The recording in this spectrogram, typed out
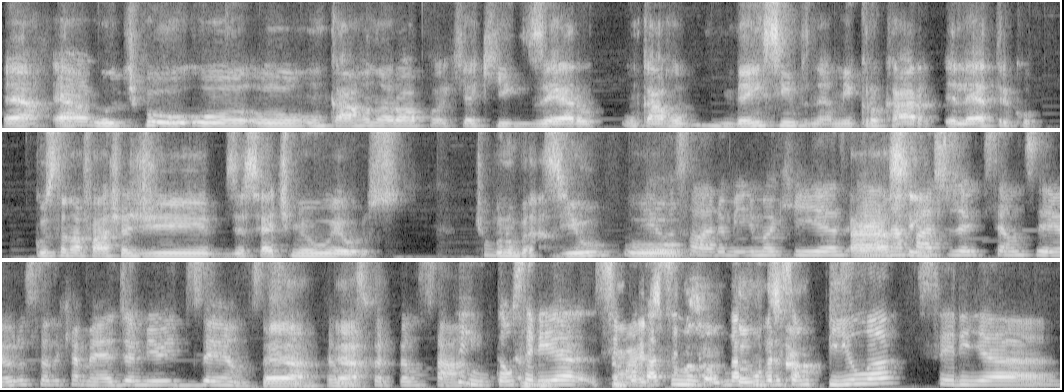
É, é, é. O, tipo, o, o, um carro na Europa que aqui zero, um carro bem simples, né? Um microcar elétrico, custa na faixa de 17 mil euros. Tipo, no Brasil. O... E o salário mínimo aqui é, é ah, é na sim. faixa de 800 euros, sendo que a média é 1.200. É, assim, então, é. se for pensar. Sim, então seria. É se botasse no, na conversão pila, seria.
